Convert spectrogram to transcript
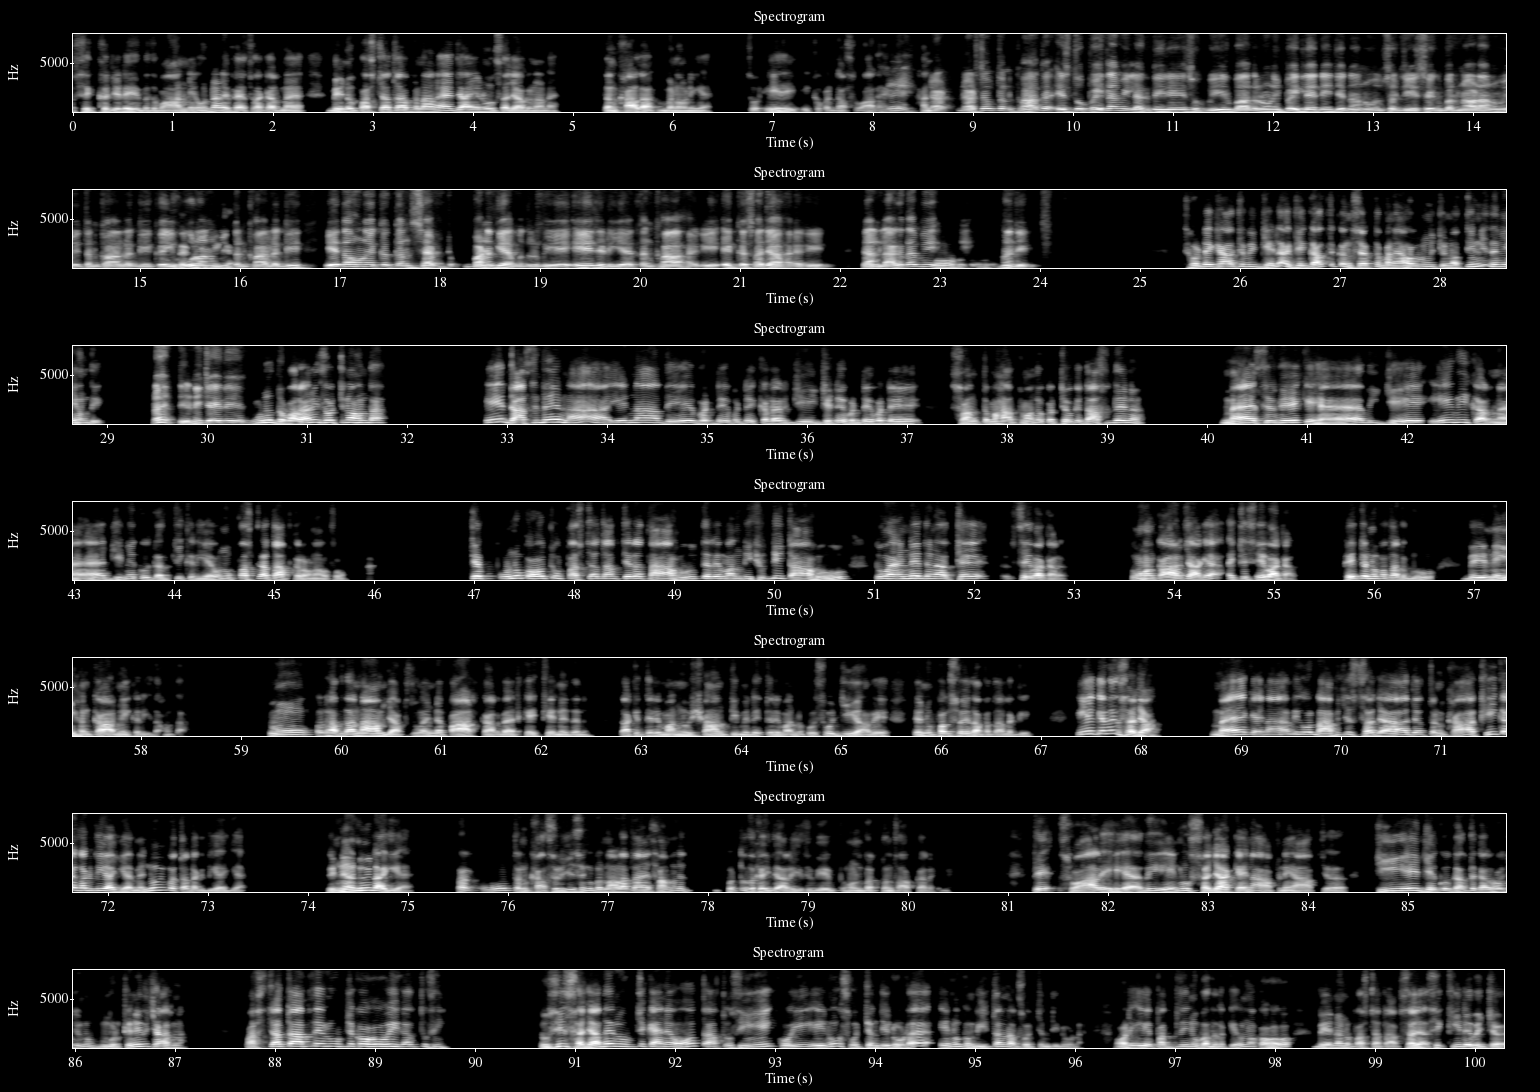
ਸਿੱਖ ਜਿਹੜੇ ਵਿਦਵਾਨ ਨੇ ਉਹਨਾਂ ਨੇ ਫੈਸਲਾ ਕਰਨਾ ਹੈ ਵੀ ਇਹਨੂੰ ਪਸ਼ਚਾਤਾਪ ਬਣਾਉਣਾ ਹੈ ਜਾਂ ਇਹਨੂੰ ਸਜ਼ਾ ਬਣਾਉਣਾ ਹੈ। ਤਨਖਾਹ ਬਣਾਉਣੀ ਹੈ। ਸੋ ਇਹ ਇੱਕ ਵੱਡਾ ਸਵਾਲ ਹੈ ਡਾਕਟਰ ਸਾਹਿਬ ਤਨਖਾਹ ਤਾਂ ਇਸ ਤੋਂ ਪਹਿਲਾਂ ਵੀ ਲੱਗਦੀ ਰਹੀ ਸੁਖਬੀਰ ਬਾਦਲ ਹੋਣੀ ਪਹਿਲੇ ਨਹੀਂ ਜਿਨ੍ਹਾਂ ਨੂੰ ਸਰਜੀਤ ਸਿੰਘ ਬਰਨਾਲਾ ਨੂੰ ਵੀ ਤਨਖਾਹ ਲੱਗੀ ਕਈ ਹੋਰਾਂ ਨੂੰ ਵੀ। ਤਨਖਾਹ ਲੱਗੀ। ਇਹ ਤਾਂ ਹੁਣ ਇੱਕ ਕਨਸੈਪਟ ਬਣ ਗਿਆ ਮਤਲਬ ਵੀ ਇਹ ਇਹ ਜਿਹੜੀ ਹੈ ਤਨਖਾਹ ਹੈਗੀ ਇੱਕ ਸਜ਼ਾ ਹੈਗੀ। ਤਾਂ ਲੱਗਦਾ ਵੀ ਹਾਂਜੀ। ਤੁਹਾਡੇ ਖਿਆਲ 'ਚ ਵੀ ਜਿਹੜਾ ਜੇ ਗਲਤ ਕਨਸੈਪਟ ਬਣਿਆ ਹੋਵੇ ਉਹਨੂੰ ਚੁਣੌਤੀ ਨਹੀਂ ਦੇਣੀ ਹੁੰਦੀ? ਨਹੀਂ ਦੇਣੀ ਚਾਹੀਦੀ ਹੈ। ਉਹਨੂੰ ਦੁਬਾਰਾ ਨਹੀਂ ਸੋਚਣਾ ਹੁੰਦਾ। ਇਹ ਦੱਸਦੇ ਨਾ ਇਹਨਾਂ ਦੇ ਵੱਡੇ ਵੱਡੇ ਕਲਰਜੀ ਜਿਹੜੇ ਵੱਡੇ ਵੱਡੇ ਸੰਤ ਮਹਾਤਮਾ ਨੂੰ ਇਕੱਠੇ ਹੋ ਕੇ ਦੱਸ ਦੇਣ। ਮੈਂ ਸਿਰਫ ਇਹ ਕਿਹਾ ਹੈ ਵੀ ਜੇ ਇਹ ਵੀ ਕਰਨਾ ਹੈ ਜਿਹਨੇ ਕੋਈ ਗਲਤੀ ਕਰੀ ਹੈ ਉਹਨੂੰ ਪਛਤਾਤਾਪ ਕਰਾਉਣਾ ਉਥੋਂ। ਤੇ ਉਹਨੂੰ ਕਹੋ ਤੂੰ ਪਛਤਾਤਾਪ ਤੇਰਾ ਤਾਂ ਹੋ ਤੇਰੇ ਮਨ ਦੀ ਸ਼ੁੱਧੀ ਤਾਂ ਹੋ ਤੂੰ ਇੰਨੇ ਦਿਨ ਇੱਥੇ ਸੇਵਾ ਕਰ। ਤੂੰ ਹੰਕਾਰ ਚ ਆ ਗਿਆ ਇੱਥੇ ਸੇਵਾ ਕਰ। ਫਿਰ ਤੈਨੂੰ ਪਤਾ ਲੱਗੂ ਵੀ ਨਹੀਂ ਹੰਕਾਰ ਨਹੀਂ ਕਰੀਦਾ ਹੁੰਦਾ। ਤੂੰ ਰੱਬ ਦਾ ਨਾਮ ਜਪ, ਤੂੰ ਇੰਨੇ ਪਾਠ ਕਰ ਬੈਠ ਕੇ ਇੱਥੇ ਇੰਨੇ ਦਿਨ, ਤਾਂ ਕਿ ਤੇਰੇ ਮਨ ਨੂੰ ਸ਼ਾਂਤੀ ਮਿਲੇ, ਤੇਰੇ ਮਨ ਨੂੰ ਕੋਈ ਸੋਝੀ ਆਵੇ, ਤੈਨੂੰ ਫਲਸਫੇ ਦਾ ਪਤਾ ਲੱਗੇ। ਇਹ ਕਹਿੰਦੇ ਸਜ਼ਾ। ਮੈਂ ਕਹਿਣਾ ਵੀ ਉਹ ਲਫ਼ਜ਼ ਸਜ਼ਾ ਜਾਂ ਤਨਖਾਹ ਠੀਕ ਹੈ, ਲੱਗਦੀ ਆਈ ਹੈ, ਮੈਨੂੰ ਵੀ ਪਤਾ ਲੱਗਦੀ ਆਈ ਹੈ। ਕਿੰਨਿਆਂ ਨੂੰ ਹੀ ਲਾਈ ਹੈ। ਪਰ ਉਹ ਤਨਖਾਹ ਸੁਰਜੀਤ ਸਿੰਘ ਬਰਨਾਲਾ ਤਾਂ ਇਹ ਸਾਹਮਣੇ ਫੁੱਟ ਦਿਖਾਈ ਜਾ ਰਹੀ ਸੀ ਵੀ ਹੁਣ ਬਰਤਨ ਸਾਫ਼ ਕਰ ਰਹੇ ਨੇ। ਤੇ ਸਵਾਲ ਇਹ ਹੈ ਵੀ ਇਹਨੂੰ ਸਜ਼ਾ ਕਹਿਣਾ ਆਪਣੇ ਆਪ 'ਚ ਕੀ ਇਹ ਜੇ ਕੋਈ ਗਲਤ ਗੱਲ ਹੋ ਜੇ ਉਹਨੂੰ ਮੁੜ ਕੇ ਨਹੀਂ ਵਿਚਾਰਨਾ? ਪਛਤਾਤਾਪ ਦੇ ਰੂਪ 'ਚ ਕਹੋ ਉਹੀ ਗੱਲ ਤੁਸੀਂ। ਤੁਸੀਂ ਸਜ਼ਾ ਦੇ ਰੂਪ 'ਚ ਕਹਿੰਦੇ ਹੋ ਤਾਂ ਤੁਸੀਂ ਕੋਈ ਇਹਨੂੰ ਸੋਚਣ ਦੀ ਲੋੜ ਹੈ ਇਹਨੂੰ ਗੰਭੀਰਤਾ ਨਾਲ ਸੋਚਣ ਦੀ ਲੋੜ ਹੈ। ਔਰ ਇਹ ਪੱਧਤੀ ਨੂੰ ਬਦਲ ਕੇ ਉਹਨੂੰ ਕਹੋ ਵੀ ਇਹਨਾਂ ਨੂੰ ਪਛਤਾਤਾਪ ਸਜ਼ਾ ਸਿੱਖੀ ਦੇ ਵਿੱਚ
